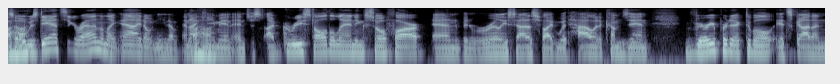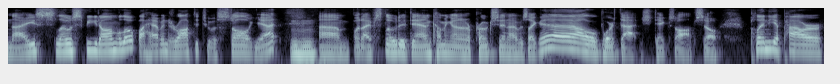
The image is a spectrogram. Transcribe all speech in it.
so Uh-huh. it was dancing around. I'm like, ah, I don't need them, and Uh-huh. I came in and just I've greased all the landings so far, and been really satisfied with how it comes in. Very predictable. It's got a nice slow speed envelope. I haven't dropped it to a stall yet, hmm um, but I've slowed it down coming on an approach, and I was like, yeah, I'll abort that. And she takes off. So plenty of power.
